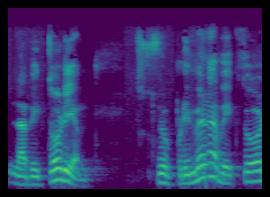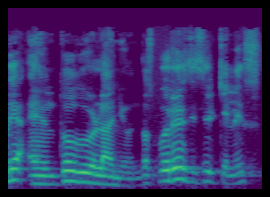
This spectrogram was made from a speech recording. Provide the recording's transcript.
la victoria. Su primera victoria en todo el año. ¿Nos podrías decir quién es?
